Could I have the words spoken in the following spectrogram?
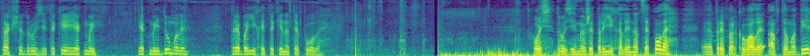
Так що, друзі, такий, як ми, як ми й думали, треба їхати таки на те поле. Ось, друзі, ми вже приїхали на це поле, е, припаркували автомобіль,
